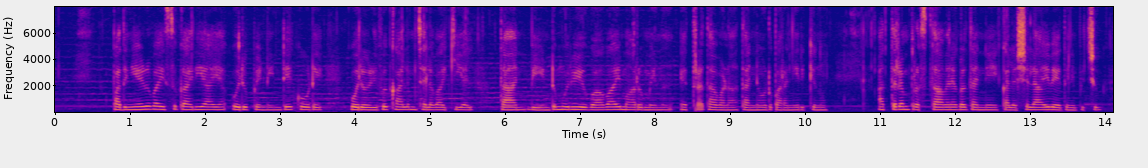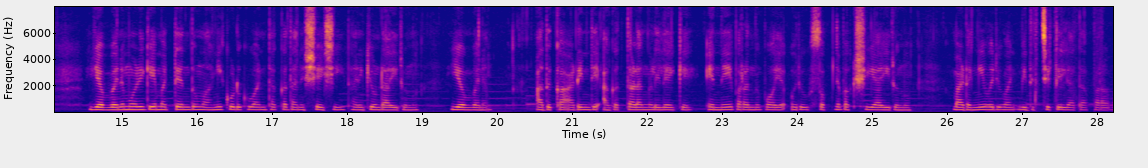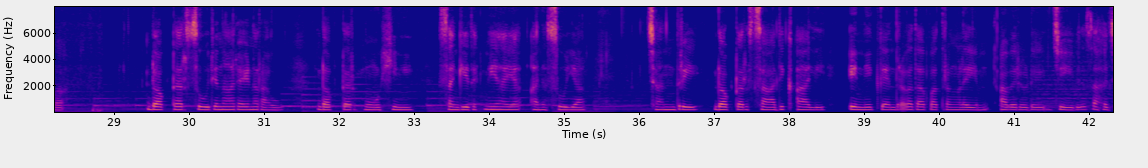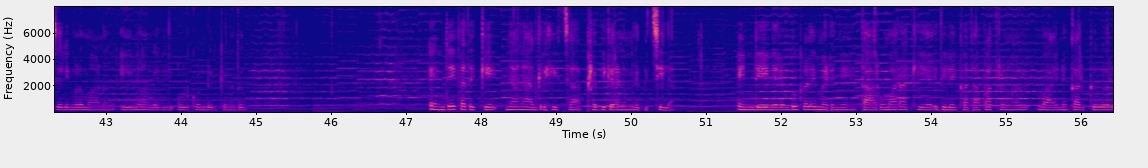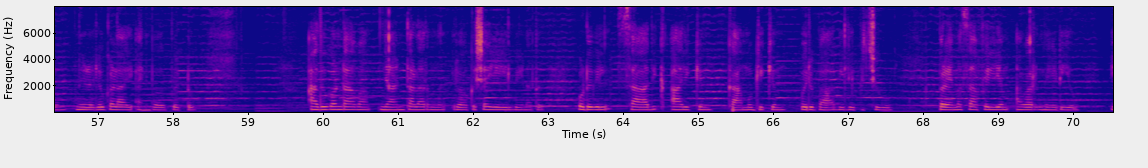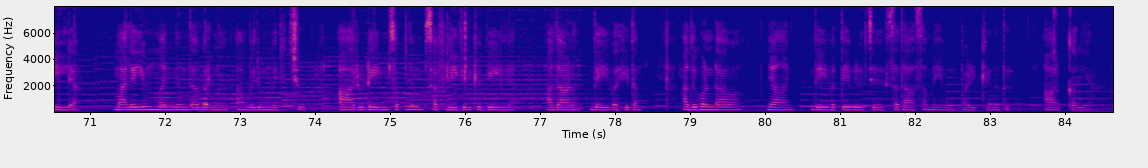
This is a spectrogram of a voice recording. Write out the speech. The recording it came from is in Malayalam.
പതിനേഴ് വയസ്സുകാരിയായ ഒരു പെണ്ണിന്റെ കൂടെ ഒരൊഴിവ് കാലം ചെലവാക്കിയാൽ താൻ വീണ്ടും ഒരു യുവാവായി മാറുമെന്ന് എത്ര തവണ തന്നോട് പറഞ്ഞിരിക്കുന്നു. അത്തരം പ്രസ്താവനകൾ തന്നെ കലശലായി വേദനിപ്പിച്ചു. യൗവനമൊഴികെ മറ്റെന്തും വാങ്ങിക്കൊടുക്കുവാൻ തക്ക ധനശേഷി തനിക്കുണ്ടായിരുന്നു. യൗവനം. അത് കാടിന്റെ അകത്തളങ്ങളിലേക്ക് എന്നേ പറന്നുപോയ ഒരു സ്വപ്നപക്ഷിയായിരുന്നു. മടങ്ങി വരുവാൻ വിധിച്ചിട്ടില്ലാത്ത പറവ. ഡോക്ടർ സൂര്യനാരായണ റാവു ഡോക്ടർ മോഹിനി സംഗീതജ്ഞയായ അനസൂയ ചന്ദ്രി ഡോക്ടർ സാദിഖ് ആലി എന്നീ കേന്ദ്ര കഥാപാത്രങ്ങളെയും അവരുടെ ജീവിത സാഹചര്യങ്ങളുമാണ് ഈ നോവലിൽ ഉൾക്കൊണ്ടിരിക്കുന്നത്. എന്റെ കഥയ്ക്ക് ഞാൻ ആഗ്രഹിച്ച പ്രതികരണം ലഭിച്ചില്ല. എന്റെ ഞരമ്പുകളെ മെടഞ്ഞ് താറുമാറാക്കിയ ഇതിലെ കഥാപാത്രങ്ങൾ വായനക്കാർക്ക് വെറും നിഴലുകളായി അനുഭവപ്പെട്ടു. അതുകൊണ്ടാവാം ഞാൻ തളർന്ന് രോഗശയ്യയിൽ വീണത്. ഒടുവിൽ സാദിഖ് ആലിക്കും കാമുകിക്കും ഒരു ഭാവി ലഭിച്ചുവോ പ്രേമസാഫല്യം അവർ നേടിയോ? ഇല്ല. മലയും മഞ്ഞും തകർന്ന് അവരും മരിച്ചു. ആരുടെയും സ്വപ്നം സഫലീകരിക്കുകയില്ല. അതാണ് ദൈവഹിതം. അതുകൊണ്ടാവാം ഞാൻ ദൈവത്തെ വിളിച്ച് സദാസമയവും പഴിക്കുന്നത്. ആർക്കറിയാം.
